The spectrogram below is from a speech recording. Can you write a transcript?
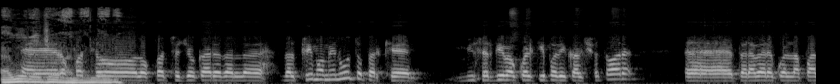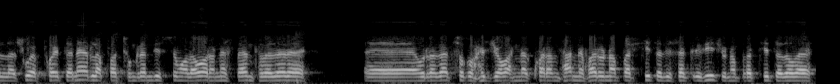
eh, l'ho, fatto, l'ho, fatto, giocare dal, dal primo minuto perché mi serviva quel tipo di calciatore eh, per avere quella palla sua e poi tenerla, ha fatto un grandissimo lavoro, onestamente vedere eh, un ragazzo come Giovanni a 40 anni fare una partita di sacrificio, una partita dove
